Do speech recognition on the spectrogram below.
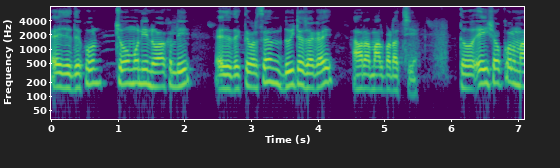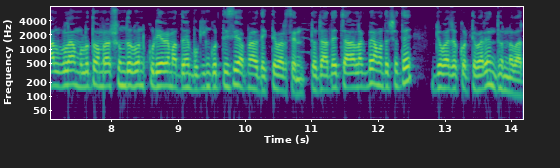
এই যে দেখুন, চৌমনি নোয়াখালী, এই যে দেখতে পাচ্ছেন দুইটা জায়গায় আমরা মাল পাঠাচ্ছি। তো এই সকল মালগুলা মূলত আমরা সুন্দরবন কুরিয়ারের মাধ্যমে বুকিং করতেছি, আপনারা দেখতে পাচ্ছেন তো যাদের চারা লাগবে আমাদের সাথে যোগাযোগ করতে পারেন, ধন্যবাদ।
